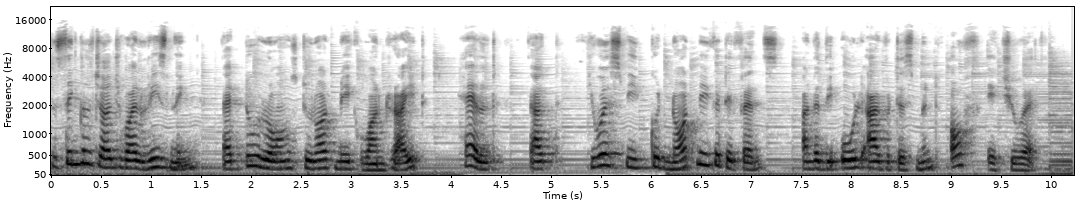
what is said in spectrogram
The single judge, while reasoning that two wrongs do not make one right, held that USV could not make a defense under the old advertisement of HUL.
